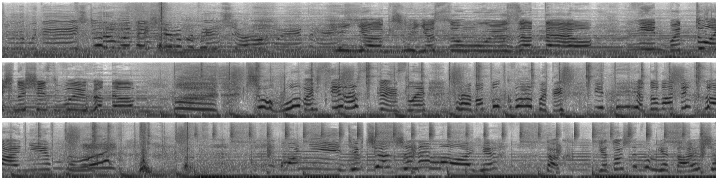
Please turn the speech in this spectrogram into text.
Що робити? Що робити? Що робити? Що робити? Як же я сумую за Тео! Він би точно щось вигадав. Чого ви всі розкисли? Треба поквапитись, піти рятувати Хані. О, ні, дівчат вже немає. Так, я точно пам'ятаю, що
